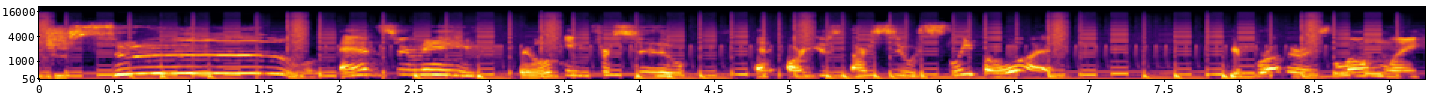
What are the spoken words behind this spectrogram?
Sue! Answer me! They're looking for Sue. And are you are Sue asleep or what? Your brother is lonely.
